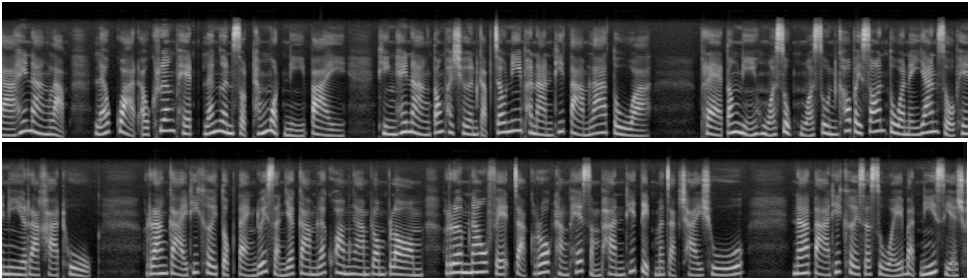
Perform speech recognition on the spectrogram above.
ยาให้นางหลับ แล้วกวาดเอาเครื่องเพชรและเงินสดทั้งหมดหนีไป ทิ้งให้นางต้องเผชิญกับเจ้าหนี้พนันที่ตามล่าตัวแพรต้องหนีหัวสุกหัวซุนเข้าไปซ่อนตัวในย่านโสเพณีราคาถูก ร่างกายที่เคยตกแต่งด้วยสัญญกรรมและความงามปลอมๆ เริ่มเน่าเฟะจากโรคทางเพศสัมพันธ์ที่ติดมาจากชายชู้ หน้าตาที่เคยสสวยบัดนี้เสียโฉ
